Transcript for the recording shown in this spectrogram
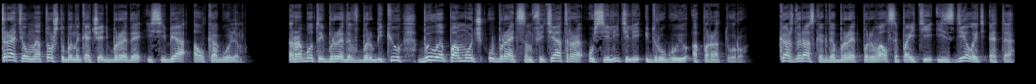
тратил на то, чтобы накачать Брэда и себя алкоголем. Работой Брэда в барбекю было помочь убрать с амфитеатра усилители и другую аппаратуру. Каждый раз, когда Брэд порывался пойти и сделать это,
